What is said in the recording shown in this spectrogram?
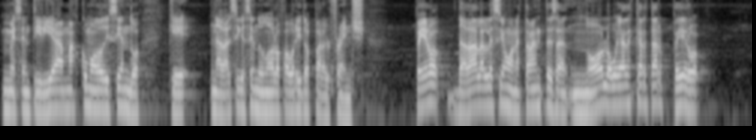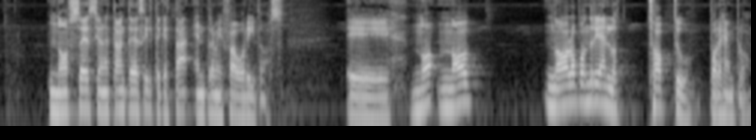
me sentiría más cómodo diciendo que Nadal sigue siendo uno de los favoritos para el French. Pero dada la lesión, honestamente, no lo voy a descartar, pero no sé si honestamente decirte que está entre mis favoritos. Eh, no, no no lo pondría en los top 2, por ejemplo.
